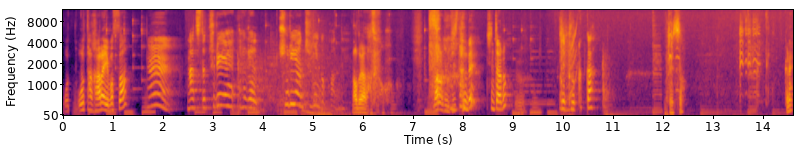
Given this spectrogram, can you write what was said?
옷, 옷다 갈아입었어? 응나 진짜 추리하게 추리한 추리인 것 같네 나도야, 나도. 나랑 좀 비슷한데? 진짜로? 이제 불 끌까? 됐어. 그래?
